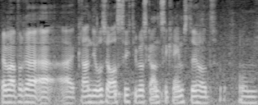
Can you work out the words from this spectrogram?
weil man einfach eine, eine grandiose Aussicht über das ganze Kremste hat und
